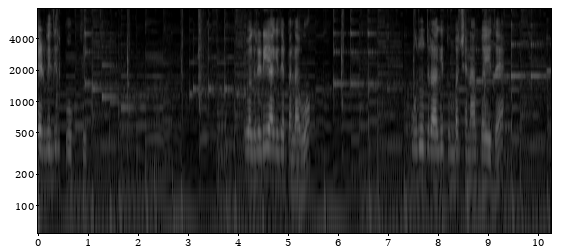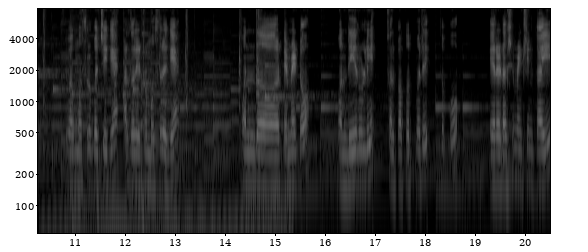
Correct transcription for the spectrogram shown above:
ಎರಡು ವಿಸಿಲ್ ಕೂಗಿಸಿ. ಇವಾಗ ರೆಡಿ ಆಗಿದೆ ಪಲಾವು. ಉದುದ್ರಾಗಿ ತುಂಬ ಚೆನ್ನಾಗಿ ಬೇಯಿದೆ ಇವಾಗ ಮೊಸರು ಬಜ್ಜಿಗೆ, ಅರ್ಧ ಲೀಟ್ರ್ ಮೊಸರಿಗೆ ಒಂದು ಟೊಮೆಟೊ, ಒಂದು ಈರುಳ್ಳಿ, ಸ್ವಲ್ಪ ಕೊತ್ತಂಬರಿ ಸೊಪ್ಪು, ಎರಡು ಹಸಿಮೆಣಸಿನ್ಕಾಯಿ,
